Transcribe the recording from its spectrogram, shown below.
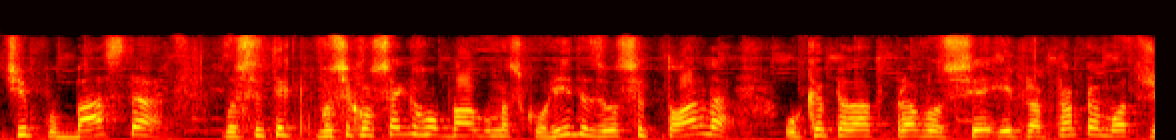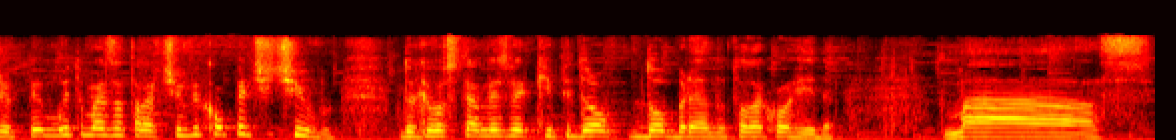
Tipo, basta você ter, você consegue roubar algumas corridas e você torna o campeonato para você e para a própria MotoGP muito mais atrativo e competitivo do que você ter a mesma equipe do, dobrando toda a corrida. Mas,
